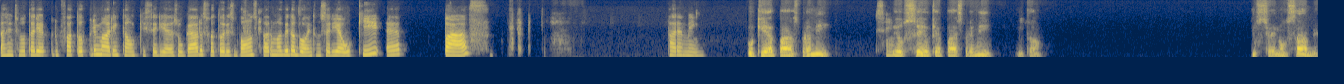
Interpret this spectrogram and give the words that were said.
a gente voltaria para o fator primário, então, que seria julgar os fatores bons para uma vida boa. Então seria o que é paz para mim? O que é paz para mim? Sim. Eu sei o que é paz para mim? Então. Você não sabe.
